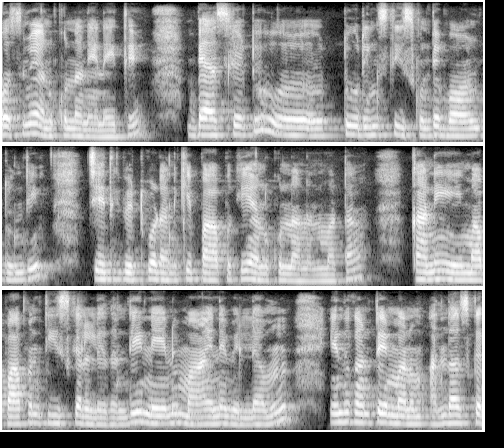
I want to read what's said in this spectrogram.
కోసమే అనుకున్నా నేనైతే. బ్రాస్లెట్ టూ రింగ్స్ తీసుకుంటే బాగుంటుంది. చేతికి పెట్టుకోవడానికి పాపకి అనుకున్నాను అనమాట కానీ మా పాపను తీసుకెళ్ళలేదండి. నేను మా ఆయనే వెళ్ళాము. ఎందుకంటే మనం అందాజుగా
